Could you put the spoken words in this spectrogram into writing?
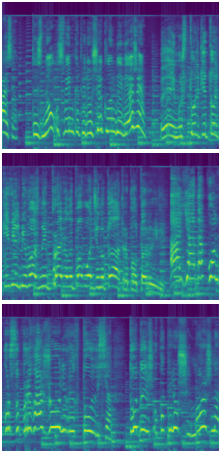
Кася, ты зноў у сваім капелюшы клумбе вежы? Эй, мы ж толькі-толькі вельмі важныя правілы паводзін у тэатры паўтарылі. А я до конкурсу прыгажу, не рыхтуюся Туды ж у капелюши можно?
